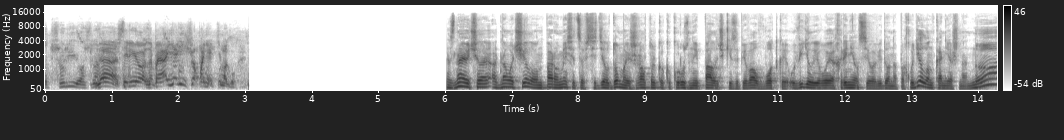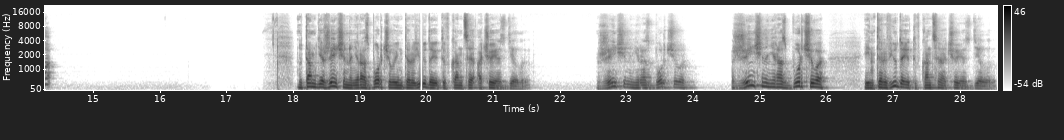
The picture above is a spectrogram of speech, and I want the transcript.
это серьезно. Да, серьезно. А я ничего понять не могу. Знаю чело- одного чела, он пару месяцев сидел дома и жрал только кукурузные палочки запивал водкой. Увидел его и охренел с его видона. Похудел он, конечно, но... Но там, где женщина неразборчиво интервью дают и в конце, а что я сделаю? Женщина неразборчиво... Женщина неразборчиво интервью дает и в конце, а что я сделаю?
